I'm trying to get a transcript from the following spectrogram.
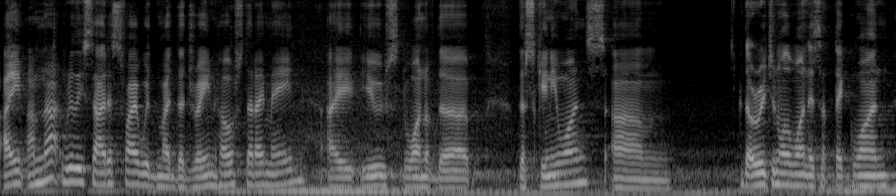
I, I'm not really satisfied with my the drain hose that I made. I used one of the the skinny ones. Um, the original one is a thick one.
